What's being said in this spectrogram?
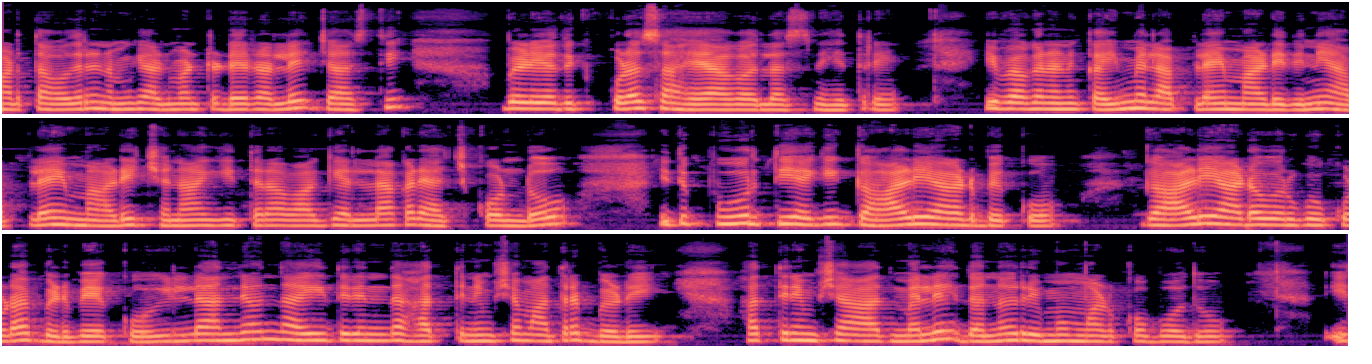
ಮಾಡ್ತಾ ಹೋದರೆ ನಮಗೆ ಅಡ್ವಾಂಟೆಡ್ ಹೇರ್ ಅಲ್ಲೇ ಜಾಸ್ತಿ ಬೆಳೆಯೋದಕ್ಕೆ ಕೂಡ ಸಹಾಯ ಆಗೋಲ್ಲ ಸ್ನೇಹಿತರೆ. ಇವಾಗ ನಾನು ಕೈ ಮೇಲೆ ಅಪ್ಲೈ ಮಾಡಿದ್ದೀನಿ. ಅಪ್ಲೈ ಮಾಡಿ ಚೆನ್ನಾಗಿ ಈ ಥರವಾಗಿ ಎಲ್ಲ ಕಡೆ ಹಚ್ಕೊಂಡು ಇದು ಪೂರ್ತಿಯಾಗಿ ಗಾಳಿ ಆಡಬೇಕು. ಗಾಳಿ ಆಡೋವರೆಗೂ ಕೂಡ ಬಿಡಬೇಕು. ಇಲ್ಲಾಂದರೆ ಒಂದು ಐದರಿಂದ ಹತ್ತು ನಿಮಿಷ ಮಾತ್ರ ಬಿಡಿ. ಹತ್ತು ನಿಮಿಷ ಆದಮೇಲೆ ಇದನ್ನು ರಿಮೂವ್ ಮಾಡ್ಕೋಬೋದು. ಈ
